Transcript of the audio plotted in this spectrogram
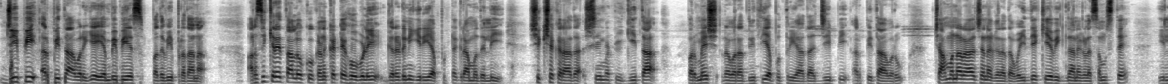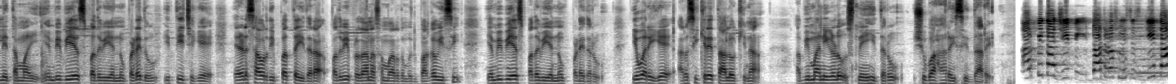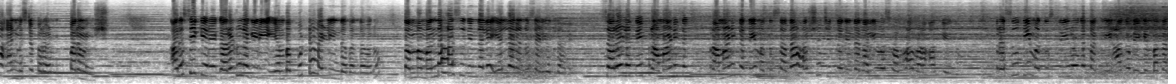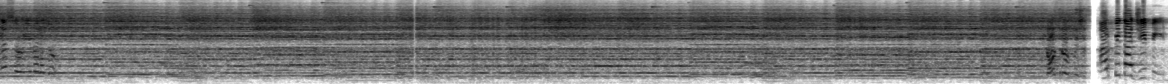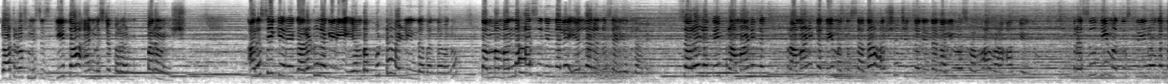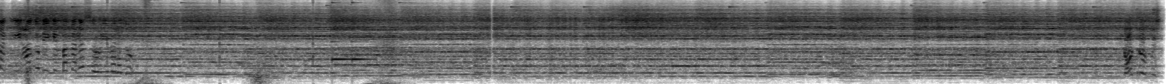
G P Arpita ಅವರಿಗೆ M B B S ಪದವಿ ಪ್ರದಾನ. ಅರಸೀಕೆರೆ ತಾಲೂಕು ಕಣಕಟ್ಟೆ ಹೋಬಳಿ ಗರಡಿನಿಗಿರಿಯ ಪುಟ್ಟ ಗ್ರಾಮದಲ್ಲಿ ಶಿಕ್ಷಕರಾದ ಶ್ರೀಮತಿ ಗೀತಾ ಪರಮೇಶ್ ರವರ ದ್ವಿತೀಯ ಪುತ್ರಿಯಾದ ಜಿ ಪಿ ಅರ್ಪಿತಾ ಅವರು ಚಾಮರಾಜನಗರದ ವೈದ್ಯಕೀಯ ವಿಜ್ಞಾನಗಳ ಸಂಸ್ಥೆ. ಇಲ್ಲಿ ತಮ್ಮ ಎಂ ಬಿ ಬಿ ಎಸ್ ಪದವಿಯನ್ನು ಪಡೆದು ಇತ್ತೀಚೆಗೆ ಎರಡು ಸಾವಿರದ ಇಪ್ಪತ್ತೈದರ ಪದವಿ ಪ್ರದಾನ ಸಮಾರಂಭದಲ್ಲಿ ಭಾಗವಹಿಸಿ ಎಂ ಬಿ ಬಿ ಎಸ್ ಪದವಿಯನ್ನು ಪಡೆದರು. ಇವರಿಗೆ ಅರಸೀಕೆರೆ ತಾಲೂಕಿನ ಅಭಿಮಾನಿಗಳು, ಸ್ನೇಹಿತರು ಶುಭ ಹಾರೈಸಿದ್ದಾರೆ. Arpita GP daughter of Mrs Geetha and Mr Paramesh. Arasikere Garadunagiri ಎಂಬ ಪುಟ್ಟ ಹಳ್ಳಿಯಿಂದ ಬಂದವರು ತಮ್ಮ ಮಂದಹಾಸದಿಂದಲೇ ಎಲ್ಲರನ್ನು ಸೆಳೆಯುತ್ತಾರೆ. ಸರಳತೆ ಪ್ರಾಮಾಣಿಕ ಪ್ರಾಮಾಣಿಕತೆ ಮತ್ತು ಸದಾ ಹರ್ಷಚಿತ್ತದಿಂದ ನಲಿಯುವ ಸ್ವಭಾವ ಆಕೆಯದು. ಪ್ರಸೂತಿ ಮತ್ತು ಸ್ತ್ರೀರೋಗ ತಜ್ಞೆ ಆಗಬೇಕೆಂಬ daughter of Mrs. Arpita GP daughter of Mrs Geetha and Mr Paramesh. Arasikere Garadunagiri ಎಂಬ ಪುಟ್ಟ ಹಳ್ಳಿಯಿಂದ ಬಂದವರು ತಮ್ಮ ಮಂದಹಾಸದಿಂದಲೇ ಎಲ್ಲರನ್ನು ಸೆಳೆಯುತ್ತಾರೆ. ಸರಳತೆ ಪ್ರಾಮಾಣಿಕ ಪ್ರಾಮಾಣಿಕತೆ ಮತ್ತು ಸದಾ ಹರ್ಷಚಿತ್ತದಿಂದ ನಲಿಯುವ ಸ್ವಭಾವ ಆಕೆಯದು. ಪ್ರಸೂತಿ ಮತ್ತು ಸ್ತ್ರೀರೋಗ ತಜ್ಞೆ ಆಗಬೇಕೆಂಬ ಕನಸು ಇವರದು. otros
